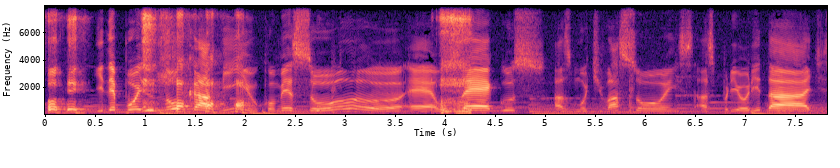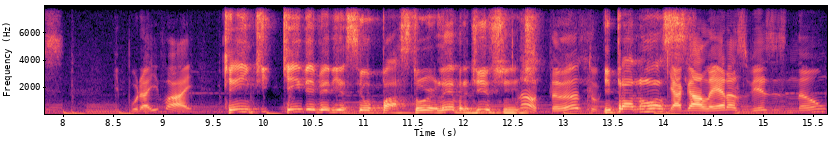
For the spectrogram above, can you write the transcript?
Foi. E depois, no caminho, começou é, os egos, as motivações, as prioridades e por aí vai. Quem, quem deveria ser o pastor, lembra disso, gente? Não, tanto e para nós que a galera às vezes não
